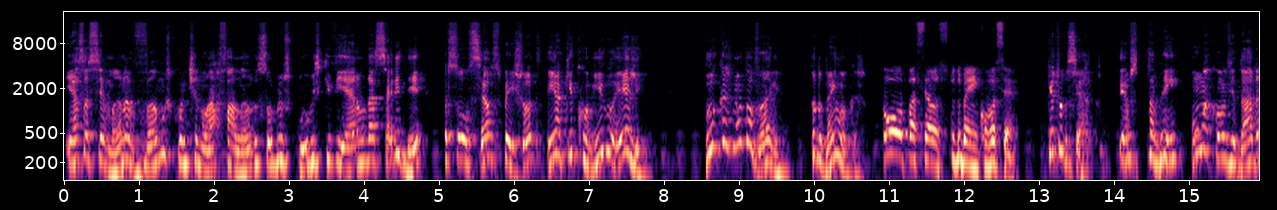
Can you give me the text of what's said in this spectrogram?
E essa semana vamos continuar falando sobre os clubes que vieram da Série D. Eu sou o Celso Peixoto, tenho aqui comigo ele, Lucas Mantovani. Tudo bem, Lucas? Opa, Celso, tudo bem com você? Que tudo certo. Temos também uma convidada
